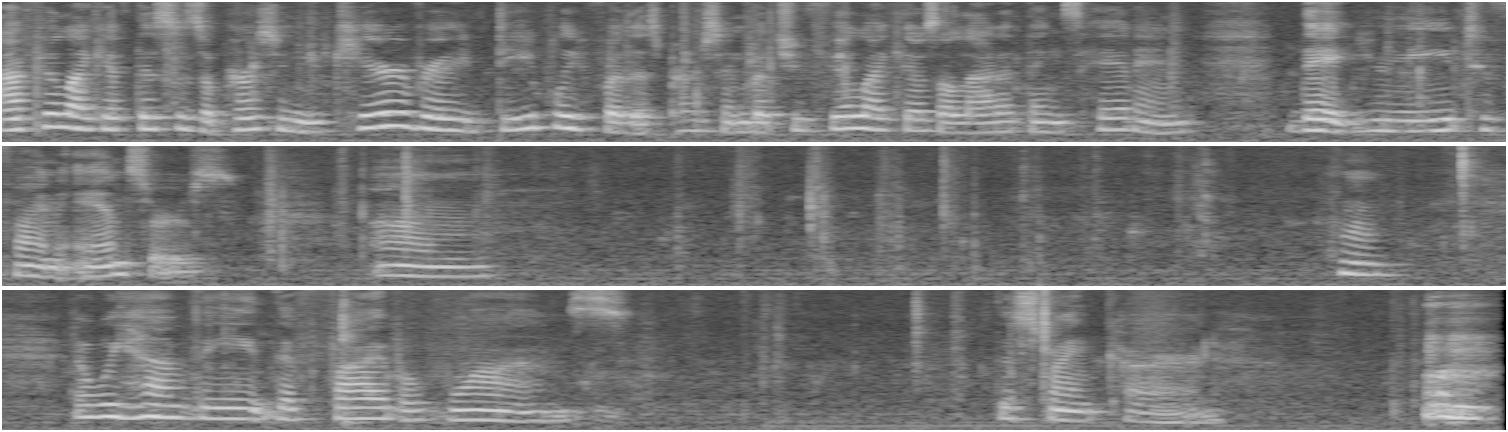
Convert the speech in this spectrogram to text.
I feel like if this is a person, you care very deeply for this person, but you feel like there's a lot of things hidden that you need to find answers. Um, Hmm. And we have the, the Five of Wands. The Strength card. the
